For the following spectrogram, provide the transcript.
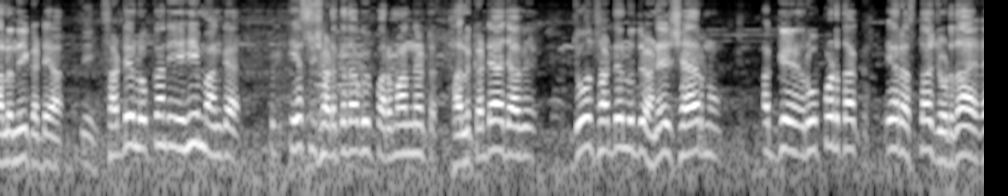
ਹੱਲ ਨਹੀਂ ਕੱਢਿਆ। ਸਾਡੇ ਲੋਕਾਂ ਦੀ ਇਹੀ ਮੰਗ ਹੈ ਕਿ ਇਸ ਸੜਕ ਦਾ ਕੋਈ ਪਰਮਾਨੈਂਟ ਹੱਲ ਕੱਢਿਆ ਜਾਵੇ। ਜੋ ਸਾਡੇ ਲੁਧਿਆਣੇ ਸ਼ਹਿਰ ਨੂੰ ਅੱਗੇ ਰੋਪੜ ਤੱਕ ਇਹ ਰਸਤਾ ਜੁੜਦਾ ਹੈ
